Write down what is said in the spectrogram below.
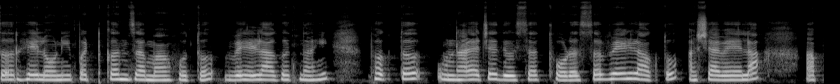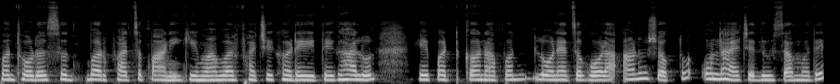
तर हे लोणी पटकन जमा होतं वेळ लागत नाही. फक्त उन्हाळ्याच्या दिवसात थोडंसं वेळ लागतो. अशा वेळेला आपण थोडंसं बर्फाचं पाणी किंवा बर्फाचे खडे इथे घालून हे पटकन आपण लोण्याचा गोळा आणू शकतो उन्हाळ्याच्या दिवसामध्ये.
